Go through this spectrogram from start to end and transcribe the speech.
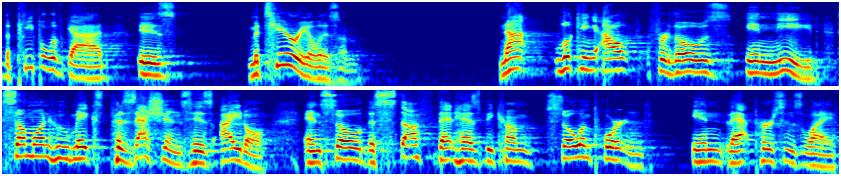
the people of God is materialism, not looking out for those in need, someone who makes possessions his idol. And so the stuff that has become so important in that person's life,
